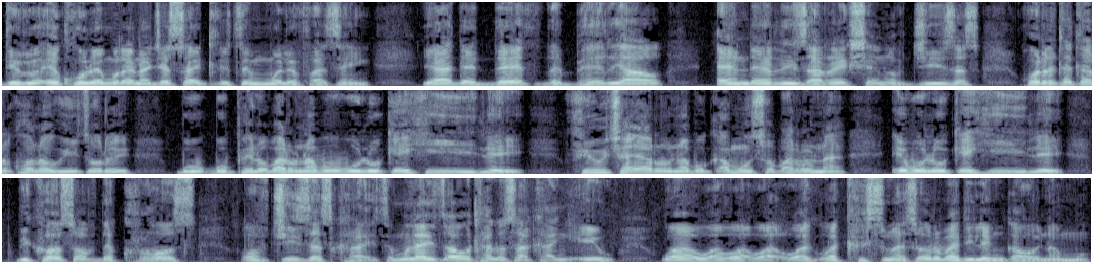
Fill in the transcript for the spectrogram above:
tiro e kgolo e morena jesu a e tletseng mo lefatsheng ya the death the burial and the resurrection of jesus gore tle tle re kgona go itse gore bophelo ba rona bo bolokegile future ya rona bokamoso ba rona e bolokegile because of the cross of jesus christ. Molaetsa o tlhalosa kgang eo wa, wa, wa, wa, wa, christmas o re badileng ka ona mo.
